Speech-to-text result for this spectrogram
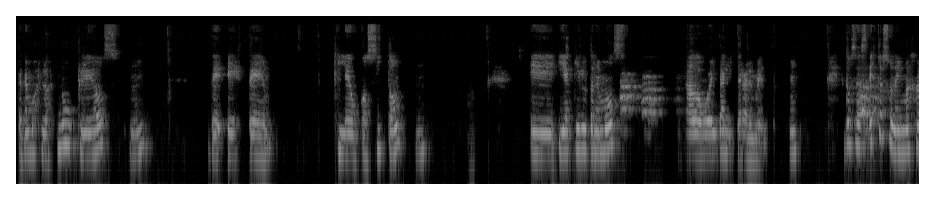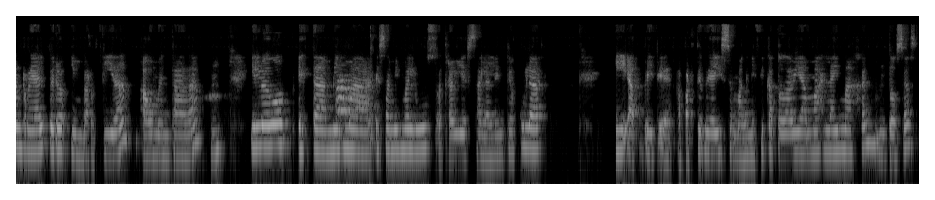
tenemos los núcleos de este leucocito. Eh, y aquí lo tenemos dado vuelta literalmente. Entonces, esto es una imagen real, pero invertida, aumentada. Y luego esta misma, esa misma luz atraviesa la lente ocular y a, a partir de ahí se magnifica todavía más la imagen. Entonces,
